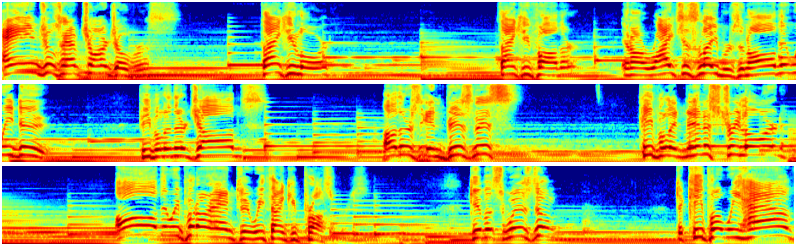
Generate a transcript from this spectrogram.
Angels have charge over us. Thank you, Lord. Thank you, Father, in our righteous labors and all that we do. People in their jobs, others in business, people in ministry, Lord. All that we put our hand to, we thank you prospers. Give us wisdom to keep what we have,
